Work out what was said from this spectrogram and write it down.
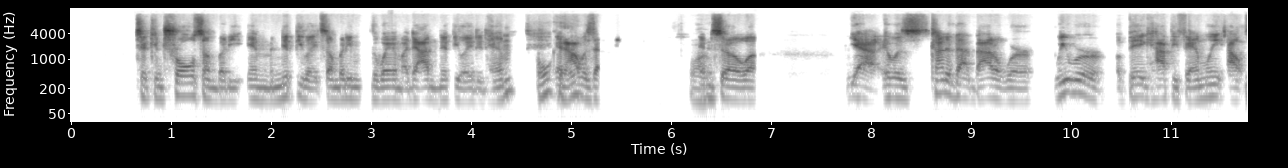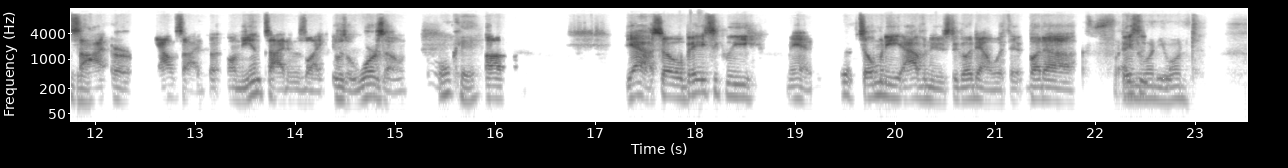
to control somebody and manipulate somebody the way my dad manipulated him. Okay. And I was that. Wow. And so, uh, yeah, it was kind of that battle where we were a big happy family outside yeah. or outside, but on the inside, it was like it was a war zone. Okay. Uh, yeah. So basically, man, there's so many avenues to go down with it. But uh, For anyone you want.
